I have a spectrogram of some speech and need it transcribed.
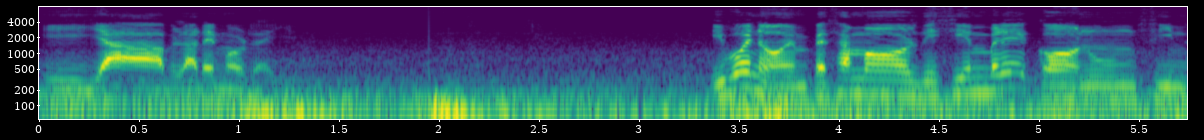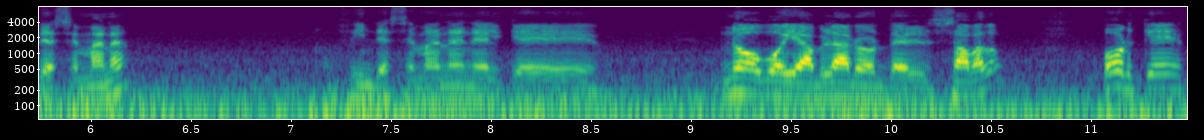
y ya hablaremos de ello. Y bueno, empezamos diciembre con un fin de semana. Un fin de semana en el que no voy a hablaros del sábado, porque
